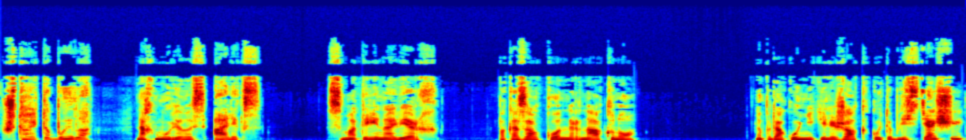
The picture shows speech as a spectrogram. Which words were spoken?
«Что это было?» — нахмурилась Алекс. «Смотри наверх», — показал Коннор на окно. На подоконнике лежал какой-то блестящий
